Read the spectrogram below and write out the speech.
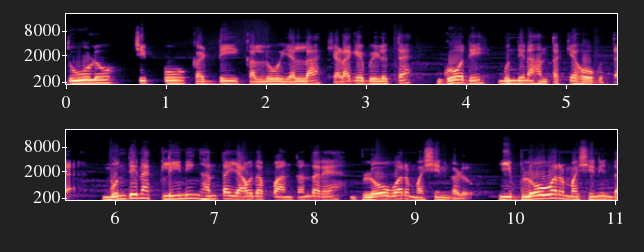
ಧೂಳು, ಚಿಪ್ಪು, ಕಡ್ಡಿ, ಕಲ್ಲು ಎಲ್ಲ ಕೆಳಗೆ ಬೀಳುತ್ತೆ. ಗೋಧಿ ಮುಂದಿನ ಹಂತಕ್ಕೆ ಹೋಗುತ್ತೆ. ಮುಂದಿನ ಕ್ಲೀನಿಂಗ್ ಹಂತ ಯಾವುದಪ್ಪ ಅಂತಂದರೆ ಬ್ಲೋವರ್ ಮಷಿನ್ಗಳು. ಈ ಬ್ಲೋವರ್ ಮಷೀನಿಂದ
